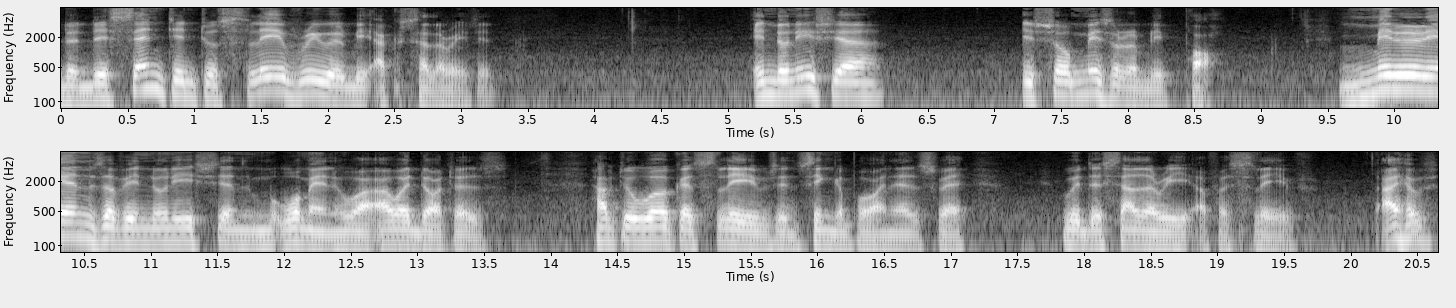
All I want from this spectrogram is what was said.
the descent into slavery will be accelerated. Indonesia is so miserably poor. Millions of Indonesian women who are our daughters have to work as slaves in Singapore and elsewhere with the salary of a slave. I have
